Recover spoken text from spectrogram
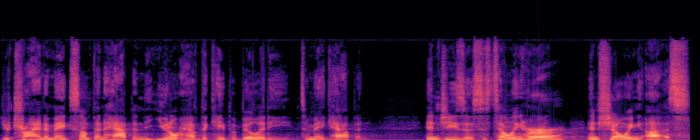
You're trying to make something happen that you don't have the capability to make happen. And Jesus is telling her and showing us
